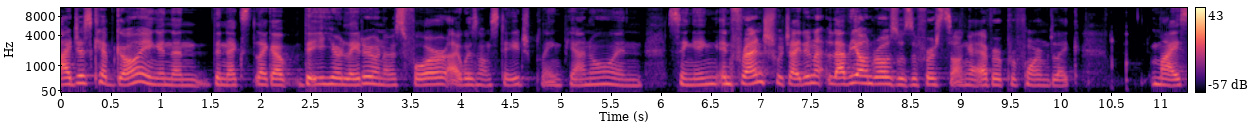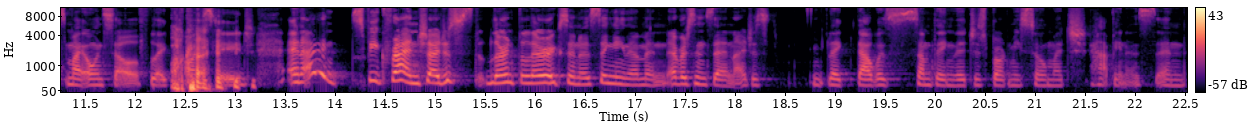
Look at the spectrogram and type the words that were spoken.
I just kept going. And then the next, like a, the year later, when I was four, I was on stage playing piano and singing in French, which I didn't. La Vie en Rose was the first song I ever performed, like my my own self, like Okay. on stage. And I didn't speak French. I just learned the lyrics and I was singing them. And ever since then, I just like that was something that just brought me so much happiness. And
